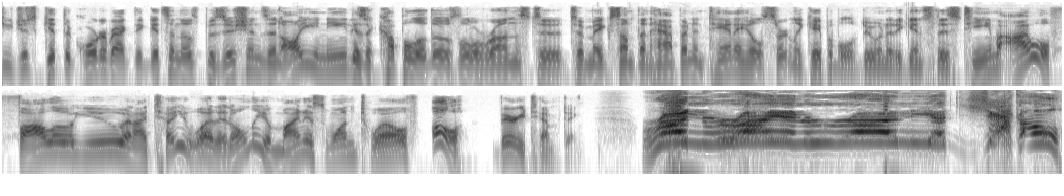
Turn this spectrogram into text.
you just get the quarterback that gets in those positions, and all you need is a couple of those little runs to, to make something happen. And Tannehill's certainly capable of doing it against this team. I will follow you, and I tell you what, at only a minus 112, oh, very tempting. Run, Ryan, run, you jackal!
